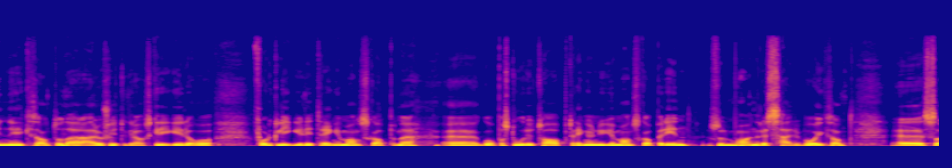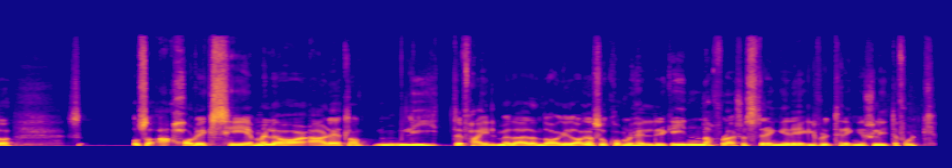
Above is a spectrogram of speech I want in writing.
inni, ikke sant. Og der er jo skyttergravskriger, og folk ligger, de trenger mannskapene. Eh, går på store tap, trenger nye mannskaper inn. Så du må ha en reserve òg, ikke sant. Eh, så og så Har du eksem eller er det et eller annet lite feil med deg den dag i dag, så kommer du heller ikke inn, da, for det er så strenge regler, for du trenger så lite folk.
